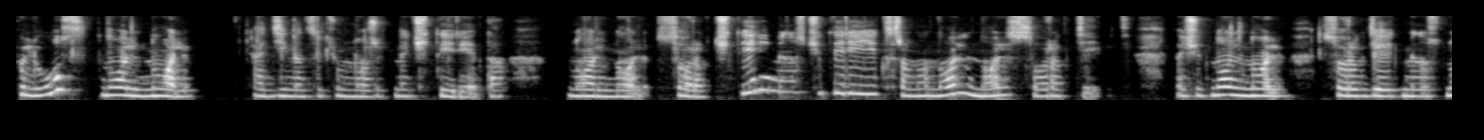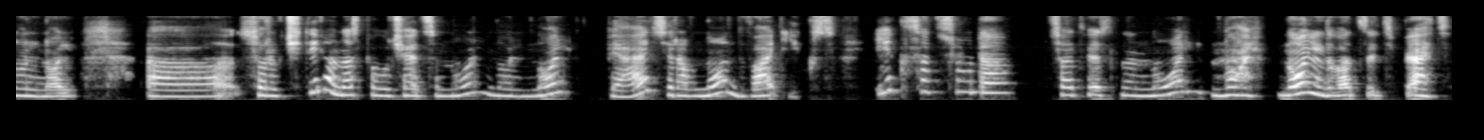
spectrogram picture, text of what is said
Плюс 0,011 умножить на 4 это 0,044 минус 4х равно 0,049. Значит, 0,049 минус 0,0 44 а, у нас получается 0,005 равно 2х. х отсюда, соответственно, 0, 0, 0,25.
